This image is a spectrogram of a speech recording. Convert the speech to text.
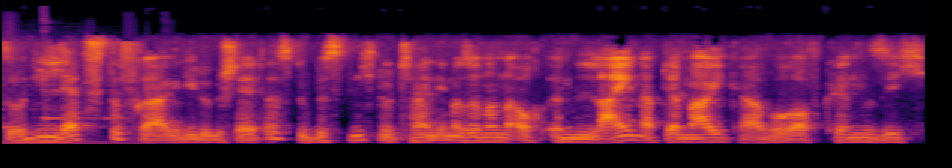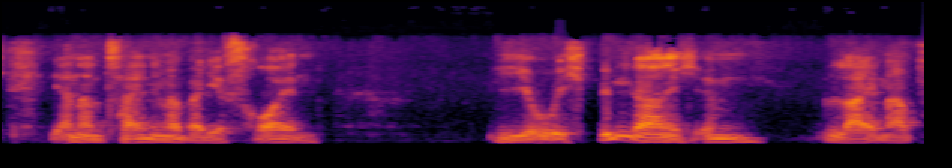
So, die letzte Frage, die du gestellt hast. Du bist nicht nur Teilnehmer, sondern auch im Line-Up der Magica. Worauf können sich die anderen Teilnehmer bei dir freuen? Jo, ich bin gar nicht im Line-Up,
